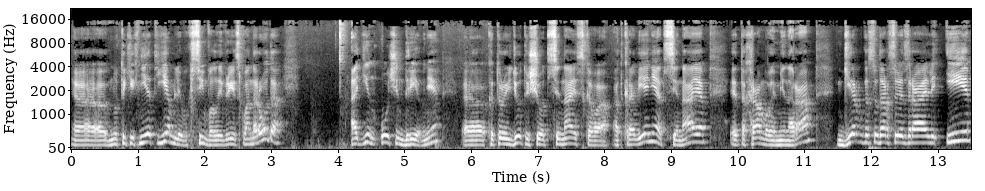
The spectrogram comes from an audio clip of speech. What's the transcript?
ну, таких неотъемлемых символа еврейского народа, один очень древний, Э, который идет еще от Синайского откровения, от Синая, это храмовая минора, герб государства Израиль и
